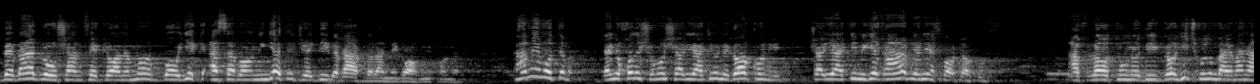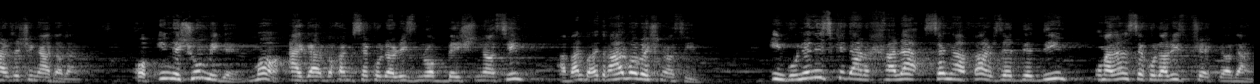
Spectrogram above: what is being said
به بعد روشن فکران ما با یک عصبانیت جدی به غرب دارن نگاه می‌کنن. همه متف... یعنی خود شما شریعتی رو نگاه کنید. شریعتی میگه غرب یعنی اسپارتاکوس. افلاتون و دیدگاه هیچ کدوم برای من ارزشی ندارن. خب این نشون میده. ما اگر بخوایم سکولاریزم رو بشناسیم اول باید غرب رو بشناسیم. این گونه نیست که در خلع سه نفر ضد دین اومدن سکولاریزم شکل دادن.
